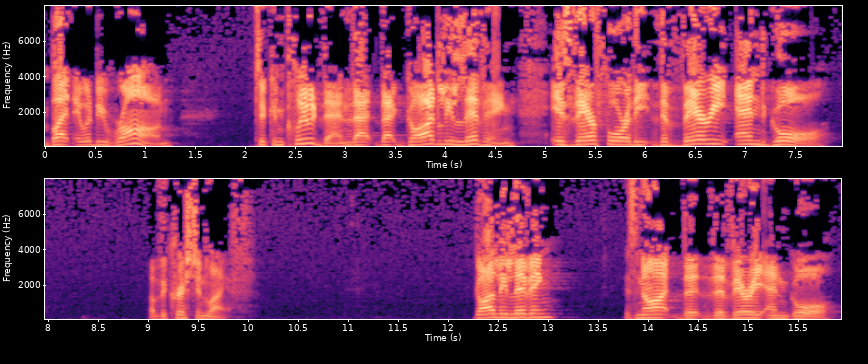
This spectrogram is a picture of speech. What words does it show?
But it would be wrong to conclude then that, that godly living is therefore the, the very end goal of the Christian life. Godly living is not the, the very end goal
